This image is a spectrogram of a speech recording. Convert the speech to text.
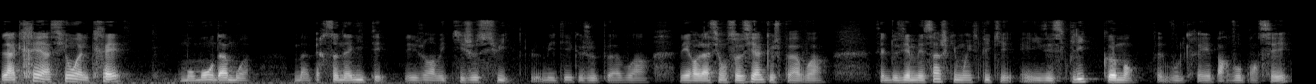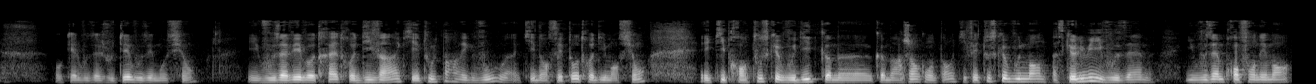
La création, elle crée mon monde à moi, ma personnalité, les gens avec qui je suis, le métier que je peux avoir, les relations sociales que je peux avoir. C'est le deuxième message qu'ils m'ont expliqué. Et ils expliquent comment. En fait, vous le créez par vos pensées, auxquelles vous ajoutez vos émotions, et vous avez votre être divin qui est tout le temps avec vous, hein, qui est dans cette autre dimension, et qui prend tout ce que vous dites comme, euh, comme argent comptant, qui fait tout ce que vous demande, parce que lui, il vous aime, il vous aime profondément.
